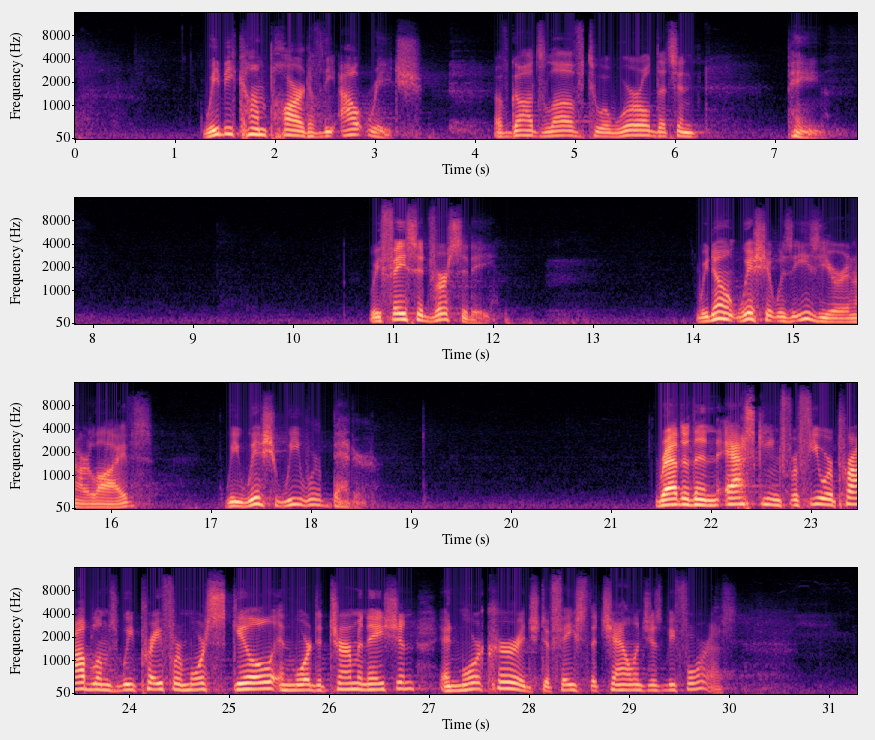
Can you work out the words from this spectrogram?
We become part of the outreach of God's love to a world that's in pain. We face adversity. We don't wish it was easier in our lives. We wish we were better. Rather than asking for fewer problems, we pray for more skill and more determination and more courage to face the challenges before us.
